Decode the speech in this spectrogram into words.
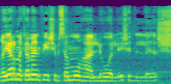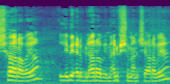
غيرنا كمان في شيء بسموها اللي هو الشيء ال шаровые اللي بيعرف بالعربي ما أعرفش معنى шаровые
